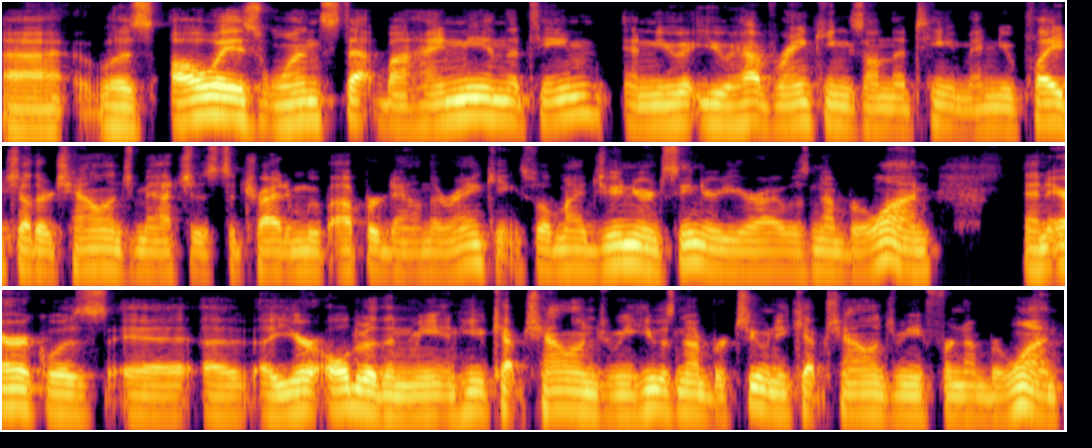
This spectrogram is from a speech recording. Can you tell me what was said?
Uh, was always one step behind me in the team, and you you have rankings on the team, and you play each other challenge matches to try to move up or down the rankings. Well, my junior and senior year, I was number one and Eric was a, a, a, year older than me, and he kept challenging me. He was number two, and he kept challenging me for number one.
